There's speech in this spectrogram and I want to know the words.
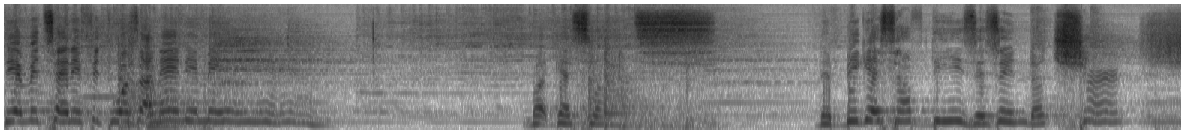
David said, if it was an enemy. But guess what? The biggest of these is in the church.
